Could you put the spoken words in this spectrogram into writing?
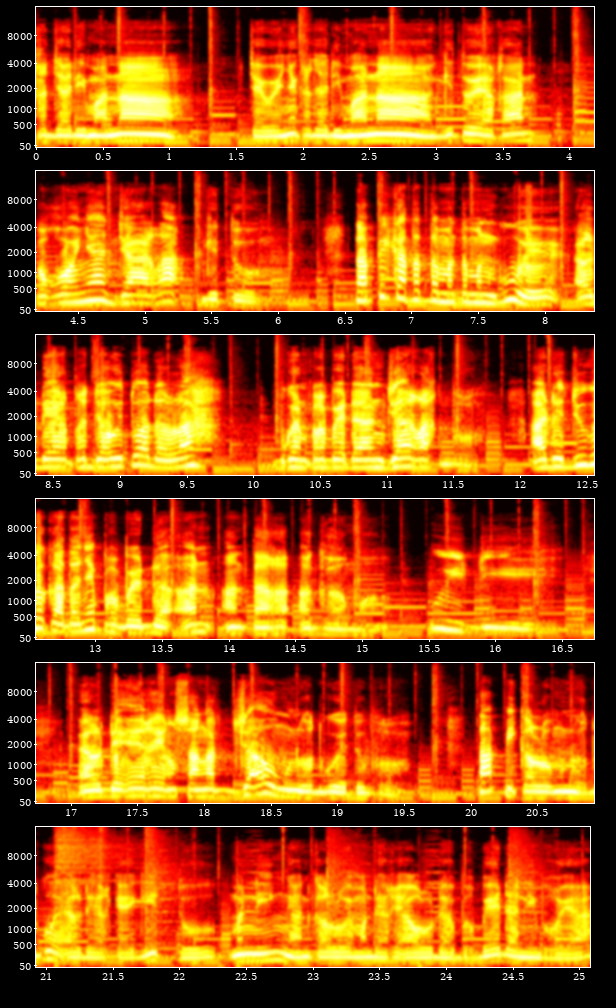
kerja di mana ceweknya kerja di mana gitu ya kan. Pokoknya jarak gitu tapi kata teman-teman gue LDR terjauh itu adalah bukan perbedaan jarak bro. Ada juga katanya perbedaan antara agama. Widih LDR yang sangat jauh menurut gue itu bro. Tapi kalau menurut gue LDR kayak gitu mendingan kalau emang dari awal udah berbeda nih bro ya.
